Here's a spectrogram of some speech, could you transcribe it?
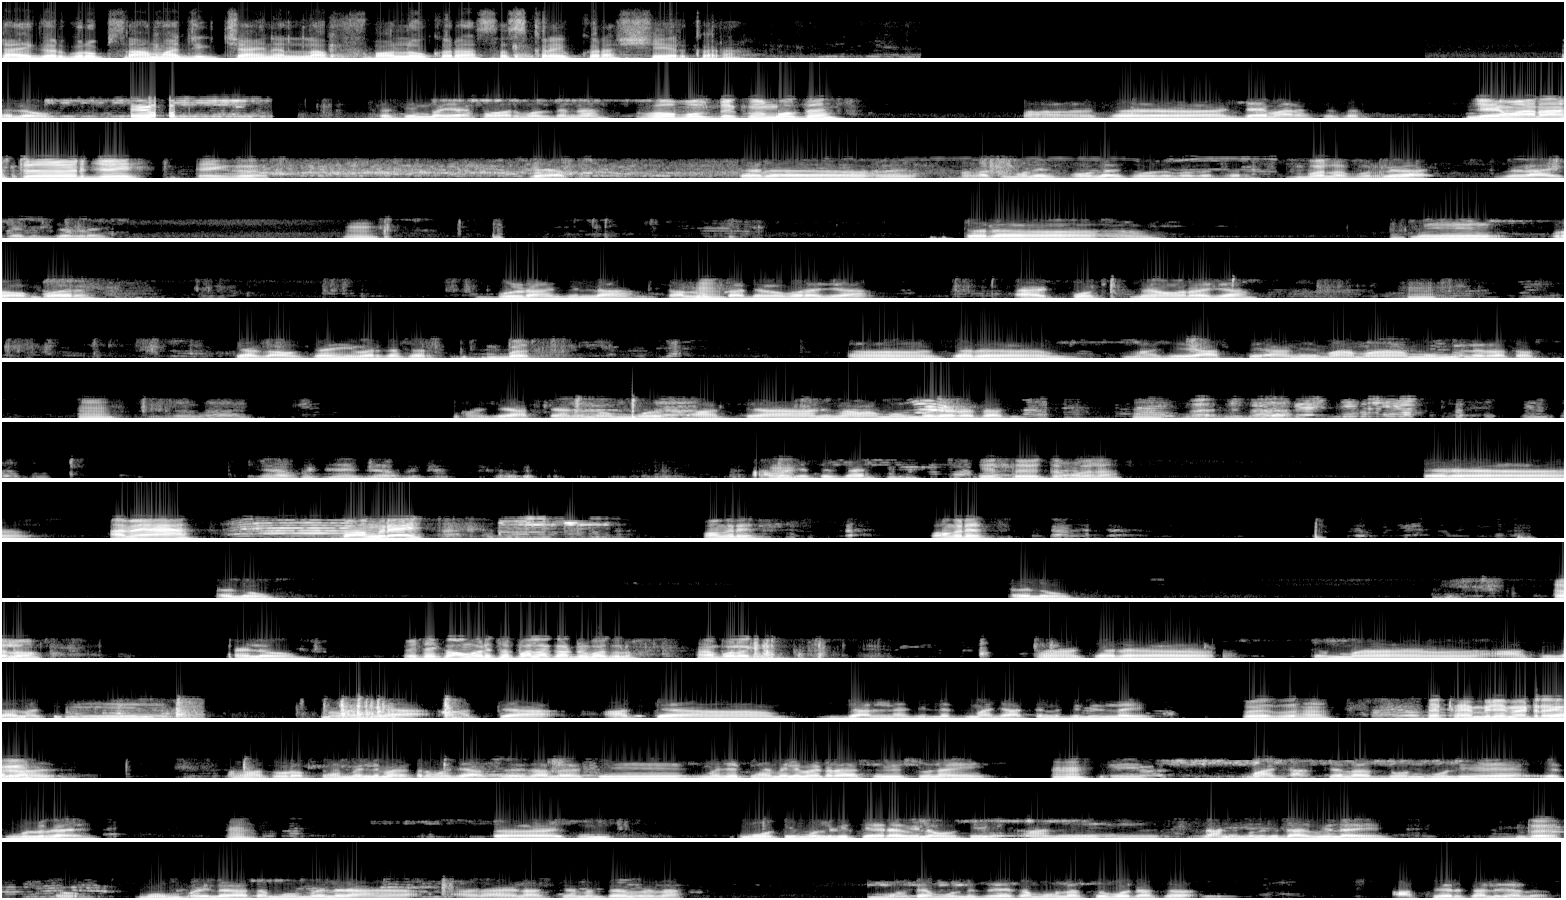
Tiger group सामाजिक चॅनलला follow करा सबस्क्राईब करा शेअर करा. हॅलो. सचिन भैया पवार बोलता ना? हो बोलतोय. कोण बोलतोय? सर जय महाराष्ट्र सर. जय महाराष्ट्र जय टायगर. जय आपण सर अं, मला तुम्हाला एक बोलायचं होतं बघा सर. बोला बोला. वेळ आहे- वेळ आहे का तुमच्याकडे? हं. तर अं, मी प्रॉपर बुलढाणा जिल्हा तालुका देवळराजा ॲटपोस्ट मेवाराजा. हं. या गावचा आहे बरं का सर बर. अं, सर माझे आत्या आणि मामा मुंबईला राहतात. हं. माझे आत्या आणि मुंबई आत्या आणि मामा मुंबईला राहतात. हं. आवाज येतो सर? येतो येतो बोला. तर अं, आम्या? Congress? Congress. Congress. Hello. Hello. Hello. Hello. इथे काँग्रेसचा पला काढून बाजूला. हां बोला की. हां सर अं, तर मग असं झालं की माझ्या आत्या आत्या जालना जिल्ह्यात माझ्या आत्याला दिलेलं आहे. बर बर हां. फॅमिली मॅटर आहे का? त्यांना- हां थोडं फॅमिली मॅटर म्हणजे असं झालं की म्हणजे फॅमिली मॅटर असं इश्यू नाही. हं. की माझ्या आत्याला दोन मुली आहे एक मुलगा आहे. हं. तर एक मोठी मुलगी तेरावीला होती आणि लहानी मुलगी दहावीला आहे. बर. तर मुंबईला आता मुंबईला राह राहायला असल्यानंतर मोठ्या मुलीचं एका मुलासोबत असं अफेअर चालू झालं.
